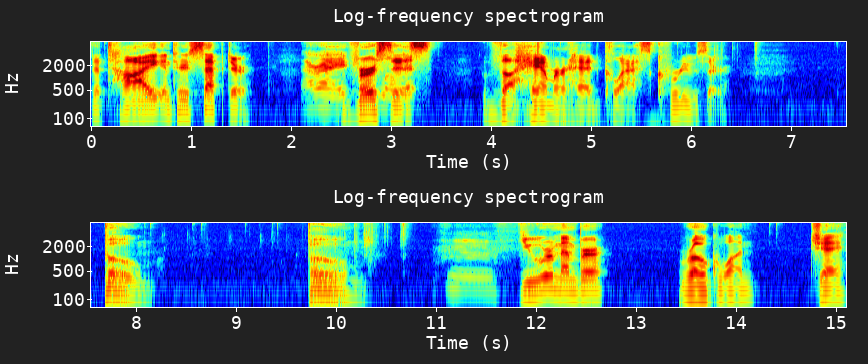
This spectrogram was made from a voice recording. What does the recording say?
the TIE Interceptor All right. versus the Hammerhead class cruiser. Boom. Boom. Hmm. You remember Rogue One, Jay?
